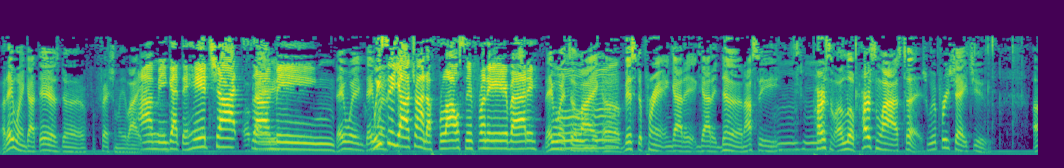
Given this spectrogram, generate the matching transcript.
Uh, they went and got theirs done professionally. Like I uh, mean, got the headshots. Okay. I mean, they went. They we went, see y'all trying to floss in front of everybody. They went to like uh Vistaprint and got it got it done. I see Mm-hmm. personal a little personalized touch. We appreciate you. Um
